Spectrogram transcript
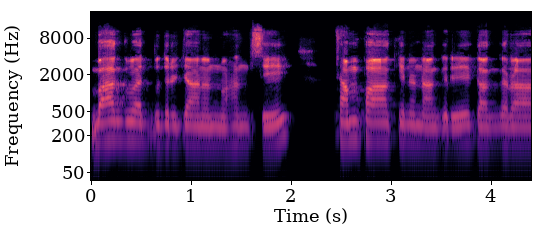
භාග්‍යවත් බුදුරජාණන් වහන්සේ චම්පා කියන නගරේ ගංගරා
